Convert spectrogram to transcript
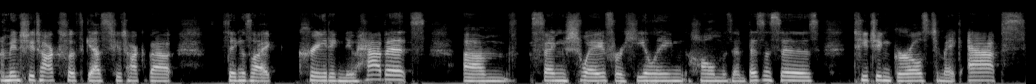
I mean, she talks with guests who talk about things like creating new habits, um, feng shui for healing homes and businesses, teaching girls to make apps.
